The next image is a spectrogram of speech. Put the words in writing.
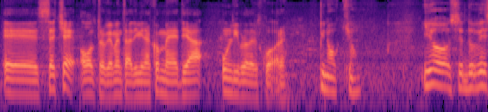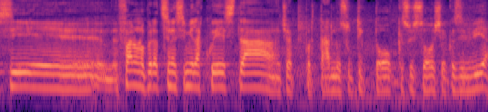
e se c'è, oltre ovviamente alla Divina Commedia, un libro del cuore. Pinocchio. Io se dovessi eh, fare un'operazione simile a questa, cioè portarlo su TikTok, sui social e così via,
